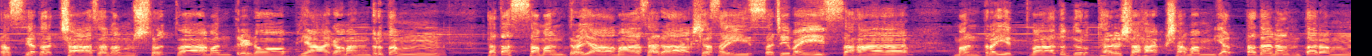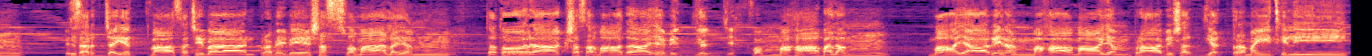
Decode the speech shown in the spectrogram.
तस्य तच्छासनम् श्रुत्वा मन्त्रिणोऽभ्यागमन् द्रुतम् ततः समन्त्रयामास राक्षसैः सचिवैः सह। मन्त्रयित्वा तु दुर्धर्षः क्षमम् यत्तदनन्तरम्। विसर्जयित्वा सचिवान् प्रविवेश स्वमालयम् ततो राक्षसमादाय विद्युज्जिह्वम् महाबलम् मायाविनम् महामायम् प्राविशद्यत्र मैथिली।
